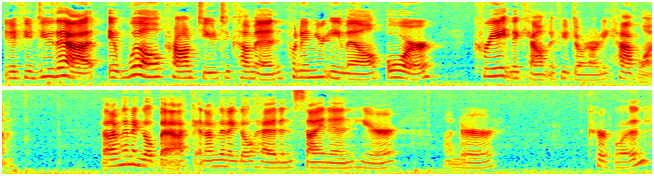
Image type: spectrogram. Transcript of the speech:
And if you do that, it will prompt you to come in, put in your email, or create an account if you don't already have one. But I'm going to go back and I'm going to go ahead and sign in here under Kirkwood.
